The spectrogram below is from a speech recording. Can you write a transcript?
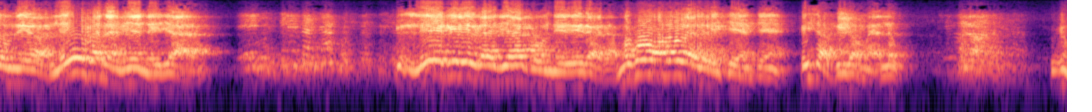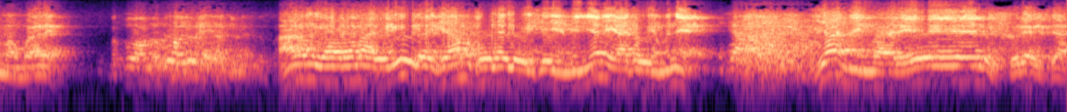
စုံနေတော့လေးဘက်နဲ့ပြည့်နေကြတာလေးကိလေသာကြားကုန်နေသေးတာမခေါ်အောင်လုပ်လိုက်လို့ရှိရင်ဖြင့်ကိစ္စပြီးတော့မယ်အလုပ်ဘုရားမောင်ပါတဲ့မပေါ်အောင်လို့ပေါ်လို့ရတယ်အာရုံဓမ္မတွေဒီကကြားမခေါ်လိုက်လို့ရှိရင်ညနေရထုတ်ရင်မနဲ့ရနိုင်ပါတယ်လို့ဆိုတဲ့ဥစ္စာ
